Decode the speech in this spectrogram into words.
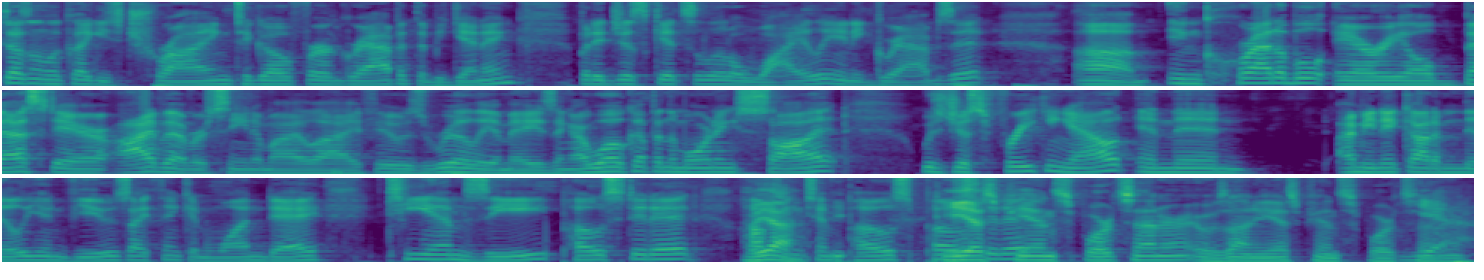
Doesn't look like he's trying to go for a grab at the beginning, but it just gets a little wily and he grabs it. Um, incredible aerial, best air I've ever seen in my life. It was really amazing. I woke up in the morning, saw it, was just freaking out, and then I mean, it got a million views, I think, in one day. TMZ posted it. Oh, yeah. Huffington Post posted ESPN it. ESPN Sports Center. It was on ESPN Sports Center. Yeah,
